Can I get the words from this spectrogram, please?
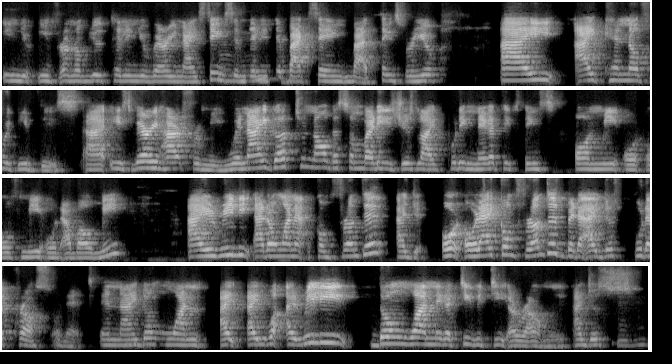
in your in front of you telling you very nice things and then in the back saying bad things for you i i cannot forgive this. Uh, it's very hard for me. When i got to know that somebody is just like putting negative things on me or of me or about me I really I don't want to confront it. I ju- or or I confront it, but I just put a cross on it, and I don't want I I I really don't want negativity around me. I just Mhm.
